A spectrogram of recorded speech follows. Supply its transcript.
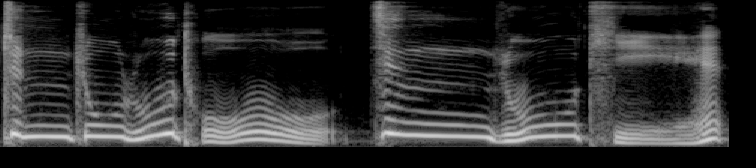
珍珠如土，金如铁。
